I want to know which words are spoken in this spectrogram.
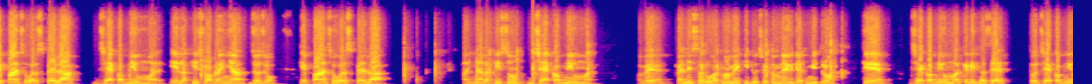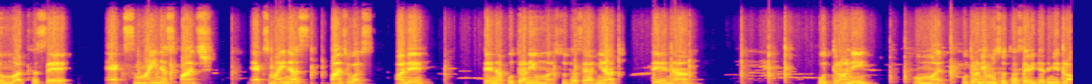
કે પાંચ વર્ષ પહેલા જેકબની ઉંમર એ લખીશું આપણે અહીંયા, જોજો. કે પાંચ વર્ષ પહેલા અહીંયા લખીશું જેકબની ઉંમર. હવે પહેલી શરૂઆતમાં મેં કીધું છે તમને વિદ્યાર્થી મિત્રો કે જેકબની ઉંમર કેટલી થશે? તો જેકબની ઉંમર થશે એક્સ માઇનસ પાંચ. એક્સ માઇનસ પાંચ વર્ષ. અને તેના પુત્રની ઉંમર. શું થશે અહીંયા? તેના પુત્રની ઉંમર. પુત્રની ઉંમર શું થશે વિદ્યાર્થી મિત્રો?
